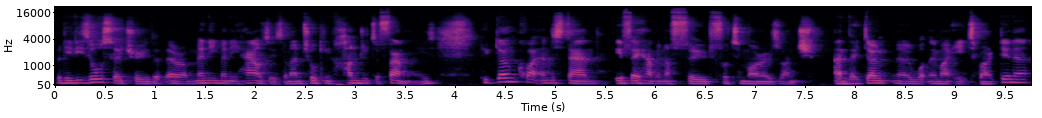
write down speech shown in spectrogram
But it is also true that there are many many houses and i'm talking hundreds of families who don't quite understand if they have enough food for tomorrow's lunch and they don't know what they might eat tomorrow dinner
